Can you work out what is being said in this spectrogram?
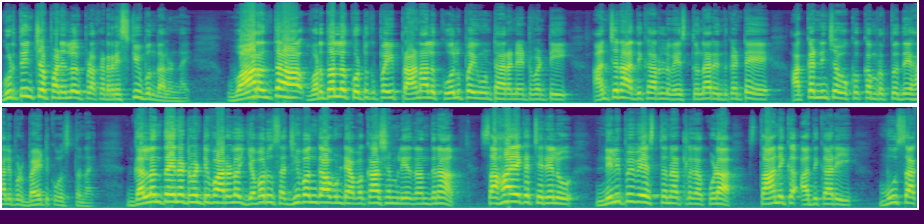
గుర్తించే పనిలో ఇప్పుడు అక్కడ రెస్క్యూ బృందాలు ఉన్నాయి వారంతా వరదల్లో కొట్టుకుపోయి ప్రాణాలు కోల్పోయి ఉంటారనేటువంటి అంచనా అధికారులు వేస్తున్నారు. ఎందుకంటే అక్కడి నుంచే ఒక్కొక్క మృతదేహాలు ఇప్పుడు బయటకు వస్తున్నాయి. గల్లంతైనటువంటి వారిలో ఎవరు సజీవంగా ఉండే అవకాశం లేనందున సహాయక చర్యలు నిలిపివేస్తున్నట్లుగా కూడా స్థానిక అధికారి మూసా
